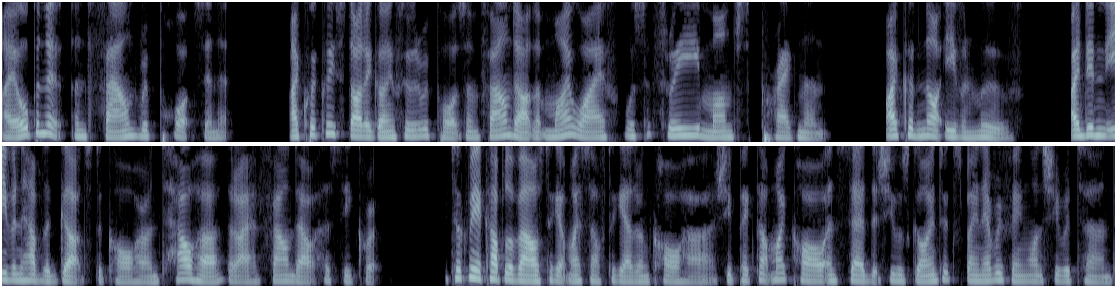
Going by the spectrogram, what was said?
I opened it and found reports in it. I quickly started going through the reports and found out that my wife was three months pregnant. I could not even move. I didn't even have the guts to call her and tell her that I had found out her secret. It took me a couple of hours to get myself together and call her. She picked up my call and said that she was going to explain everything once she returned.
